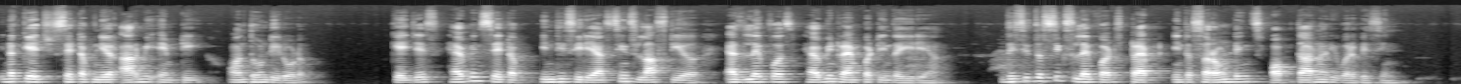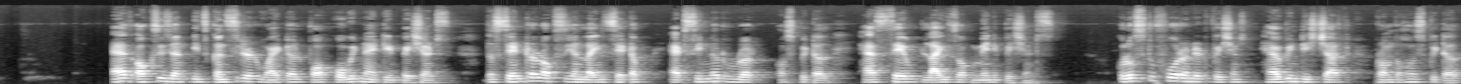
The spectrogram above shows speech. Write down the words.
in a cage set up near Army MT on Dhondi Road. Cages have been set up in this area since last year as leopards have been rampant in the area. This is the sixth leopard trapped in the surroundings of Darna River Basin. As oxygen is considered vital for COVID-19 patients, the central oxygen line set up at Sinnar Rural Hospital has saved lives of many patients. Close to 400 patients have been discharged from the hospital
